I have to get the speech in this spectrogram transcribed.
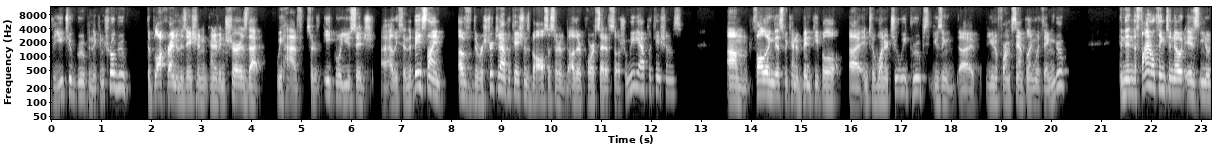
the YouTube group, and the control group. The block randomization kind of ensures that we have sort of equal usage, uh, at least in the baseline, of the restricted applications, but also sort of the other core set of social media applications. Um, following this, we kind of bin people uh, into one or two week groups using uh, uniform sampling within group. And then the final thing to note is, you know,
